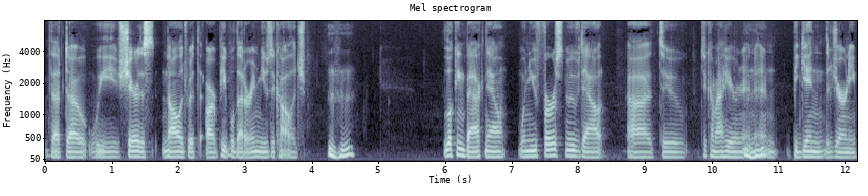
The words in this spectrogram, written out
that uh, we share this knowledge with are people that are in music college. Mm-hmm. Looking back now, when you first moved out uh, to to come out here and, and, and begin the journey,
